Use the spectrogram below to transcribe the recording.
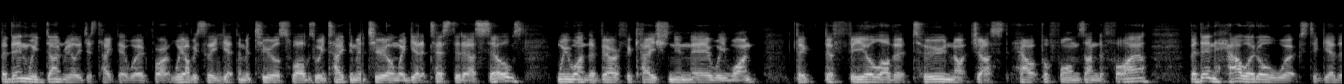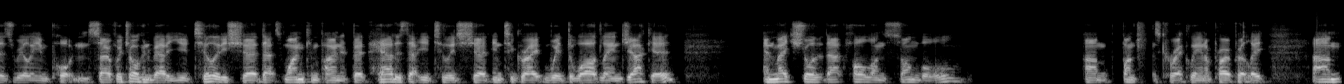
But then we don't really just take their word for it. We obviously mm. get the material swabs, we take the material and we get it tested ourselves. We want the verification in there. We want the, the feel of it too, not just how it performs under fire, but then how it all works together is really important. So if we're talking about a utility shirt, that's one component, but how does that utility shirt integrate with the wildland jacket and make sure that that whole ensemble um, functions correctly and appropriately? Um,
